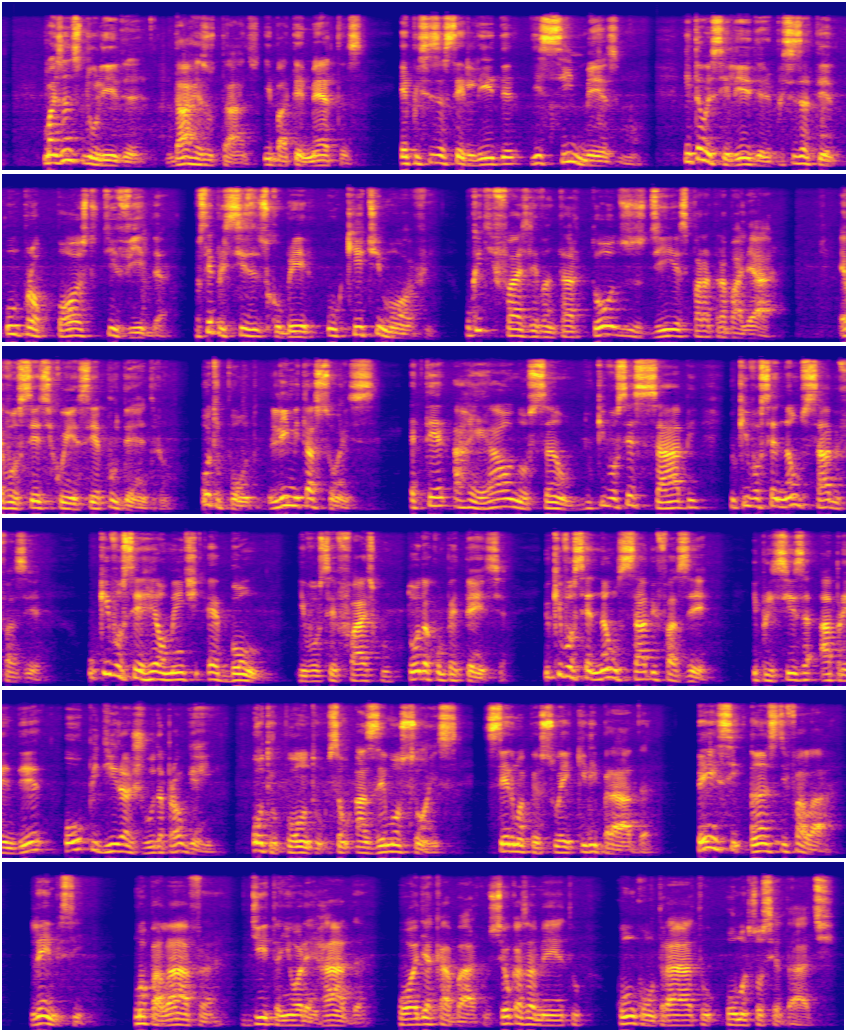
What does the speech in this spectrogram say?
Mas antes do líder dar resultados e bater metas, ele precisa ser líder de si mesmo. Então, esse líder precisa ter um propósito de vida. Você precisa descobrir o que te move, o que te faz levantar todos os dias para trabalhar. É você se conhecer por dentro. Outro ponto: limitações. É ter a real noção do que você sabe e o que você não sabe fazer. O que você realmente é bom e você faz com toda a competência, e o que você não sabe fazer e precisa aprender ou pedir ajuda para alguém. Outro ponto são as emoções. Ser uma pessoa equilibrada. Pense antes de falar. Lembre-se, uma palavra dita em hora errada pode acabar com seu casamento, com um contrato ou uma sociedade.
